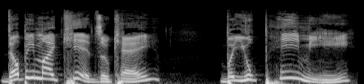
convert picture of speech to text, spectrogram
They'll be my kids, okay? But you'll pay me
